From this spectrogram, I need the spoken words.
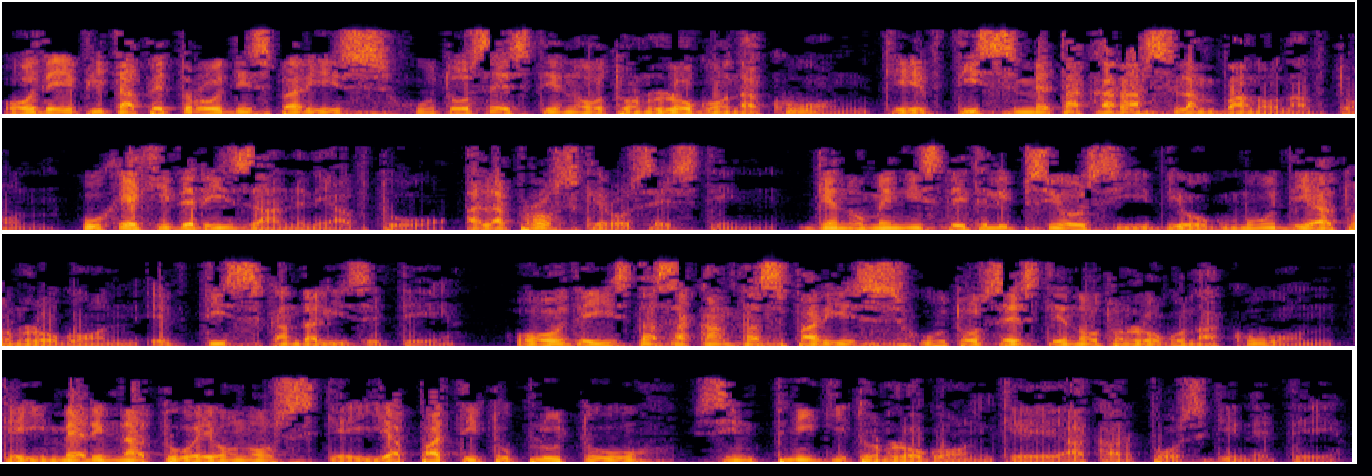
avtu. Utos estin o paratin kodons paris. Ode epita Petro disparis, utos esti noton logon acuon, que evtis metakaras lambanon avton, uc echiderizan ne avto, ala proskeros estin. Genomenis de Filipsios i diog mudiaton logon, evtis scandalizete. Ode istas acantas paris, utos esti noton logon acuon, que imerim natu eonos, que iapatitu plutu, sin pnigiton logon, que acarpos ginete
